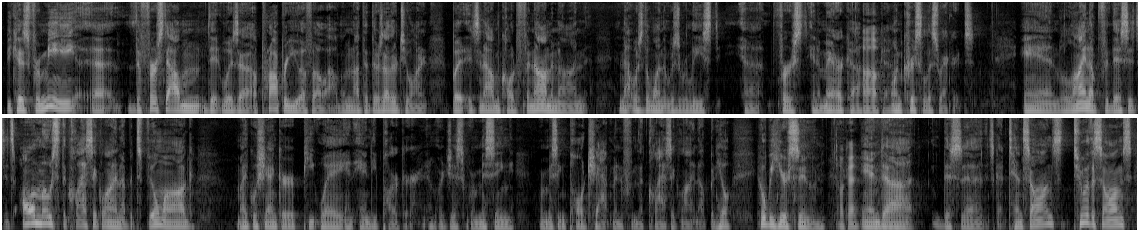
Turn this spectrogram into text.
Because for me, uh, the first album that was a, a proper UFO album, not that those other two aren't, but it's an album called Phenomenon, and that was the one that was released uh, first in America Ah, okay. on Chrysalis Records. And the lineup for this, it's, it's almost the classic lineup. It's Phil Mogg, Michael Schenker, Pete Way, and Andy Parker. And we're just we're missing we're missing Paul Chapman from the classic lineup, but he'll he'll be here soon. Okay. And uh, this uh, it's got ten songs. Two of the songs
